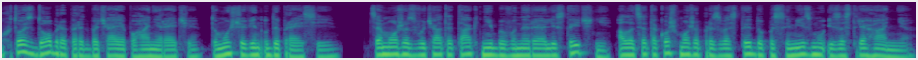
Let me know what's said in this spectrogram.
хтось добре передбачає погані речі, тому що він у депресії. Це може звучати так, ніби вони реалістичні, але це також може призвести до песимізму і застрягання.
